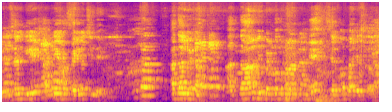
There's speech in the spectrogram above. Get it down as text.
విల్సన్కి అన్ని ఒక సైడ్ వచ్చింది. అద్దాలు పెట్టాం. అద్దాలు మీరు పెట్టుకోకుండా అంటే సెల్ ఫోన్ బాగా చేసుకోవాలా?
